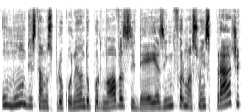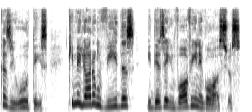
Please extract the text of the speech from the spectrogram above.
O mundo está nos procurando por novas ideias e informações práticas e úteis que melhoram vidas e desenvolvem negócios.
